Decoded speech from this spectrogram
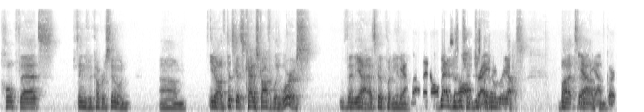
hope that things recover soon. Um, you know, if this gets catastrophically worse, then yeah, that's going to put me in yeah, a well, then all bad position, off, just right? like everybody else. But yeah, um, yeah, of course.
